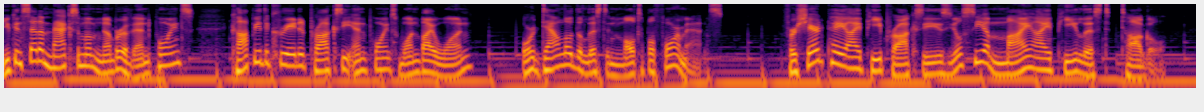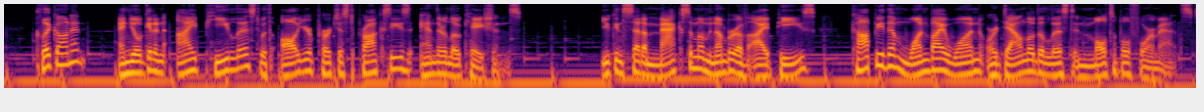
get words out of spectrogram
You can set a maximum number of endpoints, copy the created proxy endpoints one by one, or download the list in multiple formats. For shared pay IP proxies, you'll see a My IP list toggle. Click on it, and you'll get an IP list with all your purchased proxies and their locations. You can set a maximum number of IPs, copy them one by one, or download the list in multiple formats.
